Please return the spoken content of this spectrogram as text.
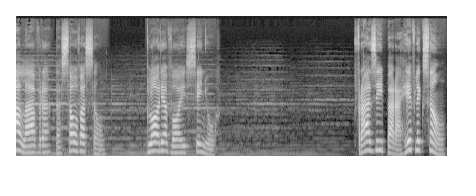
Palavra da salvação. Glória a vós, Senhor. Frase para reflexão:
